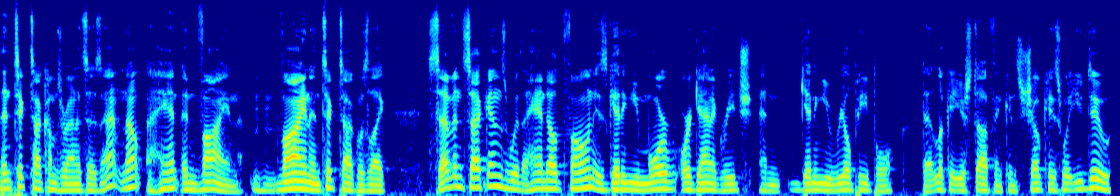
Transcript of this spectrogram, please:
Then TikTok comes around and says, eh, no, a hand and Vine, Mm-hmm. Vine and TikTok was like seven seconds with a handheld phone is getting you more organic reach and getting you real people that look at your stuff and can showcase what you do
